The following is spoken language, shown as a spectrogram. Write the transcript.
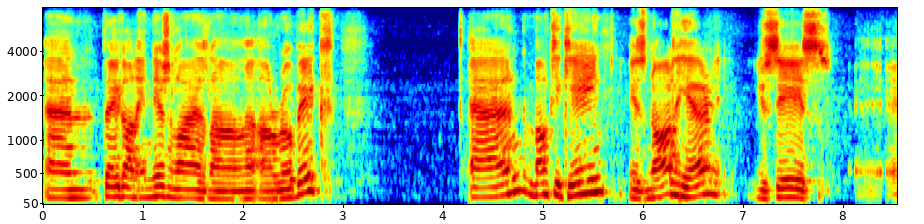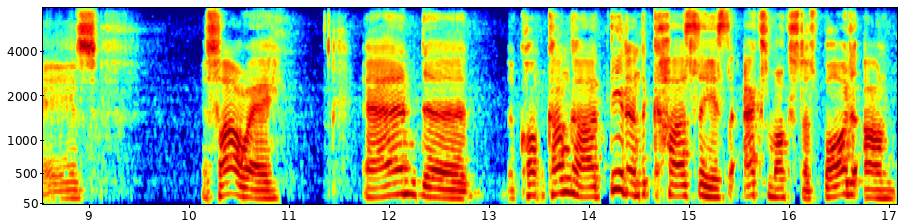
and they got initialized on, on Rubick. And Monkey King is not here. You see, is is is far away, and uh, the Kunkka didn't cast his X marks the spot on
